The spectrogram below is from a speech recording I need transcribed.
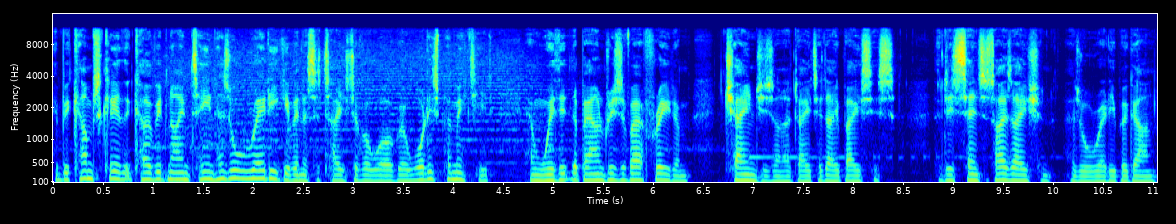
it becomes clear that COVID 19 has already given us a taste of a world where what is permitted, and with it the boundaries of our freedom, changes on a day to day basis. The desensitisation has already begun.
